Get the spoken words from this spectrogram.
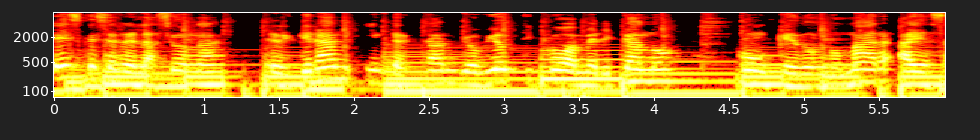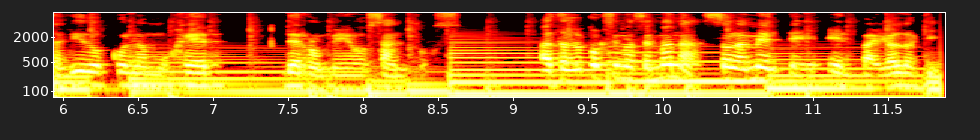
es que se relaciona el gran intercambio biótico americano con que Don Omar haya salido con la mujer de Romeo Santos. Hasta la próxima semana, solamente en Biology.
